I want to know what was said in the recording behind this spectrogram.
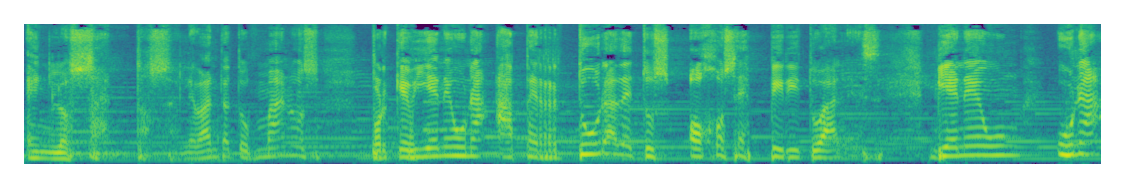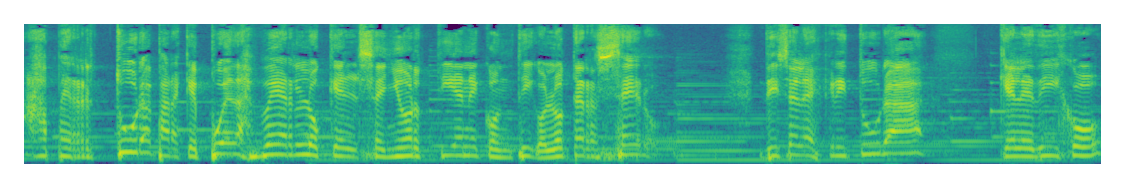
en los santos. Levanta tus manos porque viene una apertura de tus ojos espirituales. Viene un, una apertura para que puedas ver lo que el Señor tiene contigo. Lo tercero, dice la escritura que le dijo,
